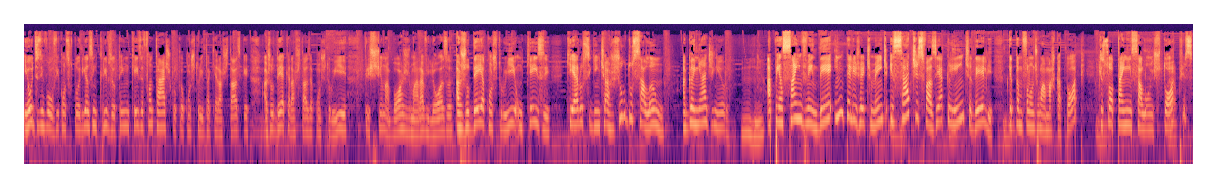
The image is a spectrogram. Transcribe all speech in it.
eu desenvolvi consultorias incríveis. Eu tenho um case fantástico que eu construí para a Kerastase, que ajudei a Kerastase a construir, Cristina Borges, maravilhosa. Ajudei a construir um case que era o seguinte: ajuda o salão a ganhar dinheiro. Uhum. A pensar em vender inteligentemente e satisfazer a cliente dele. Porque estamos falando de uma marca top que só está em salões tops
